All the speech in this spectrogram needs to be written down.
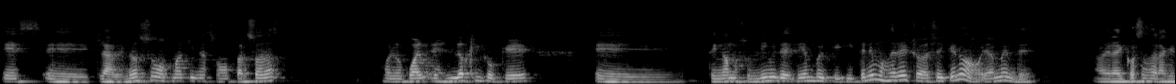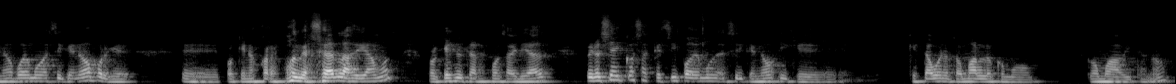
es eh, clave. No somos máquinas, somos personas, con lo cual es lógico que eh, tengamos un límite de tiempo y, tenemos derecho a decir que no, obviamente. A ver, hay cosas a las que no podemos decir que no porque eh, porque nos corresponde hacerlas, digamos, porque es nuestra responsabilidad, pero sí hay cosas que sí podemos decir que no y que, que está bueno tomarlo como, como hábito, ¿no?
